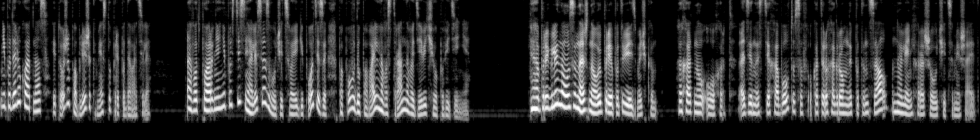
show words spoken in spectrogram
неподалеку от нас и тоже поближе к месту преподавателя. А вот парни не постеснялись озвучить свои гипотезы по поводу повального странного девичьего поведения. «А приглянулся наш новый препод ведьмочкам», — хохотнул Охарт, один из тех оболтусов, у которых огромный потенциал, но лень хорошо учиться мешает.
